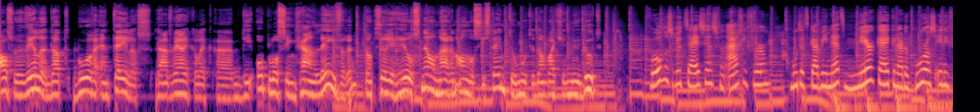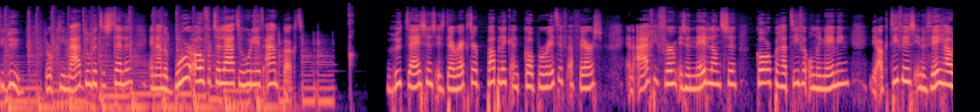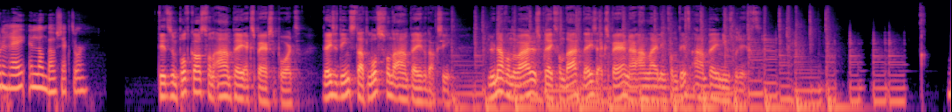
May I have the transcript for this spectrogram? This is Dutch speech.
als we willen dat boeren en telers daadwerkelijk uh, die oplossing gaan leveren, dan zul je heel snel naar een ander systeem toe moeten dan wat je nu doet. Volgens Ruud Thijsens van Agrifirm moet het kabinet meer kijken naar de boer als individu, door klimaatdoelen te stellen en aan de boer over te laten hoe hij het aanpakt. Ruud Thijsens is Director Public and Cooperative Affairs en Agrifirm is een Nederlandse coöperatieve onderneming die actief is in de veehouderij en landbouwsector. Dit is een podcast van ANP Expert Support. Deze dienst staat los van de ANP-redactie. Luna van der Waarde spreekt vandaag deze expert naar aanleiding van dit ANP-nieuwsbericht.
